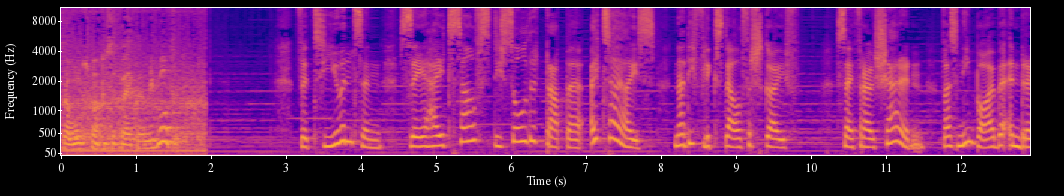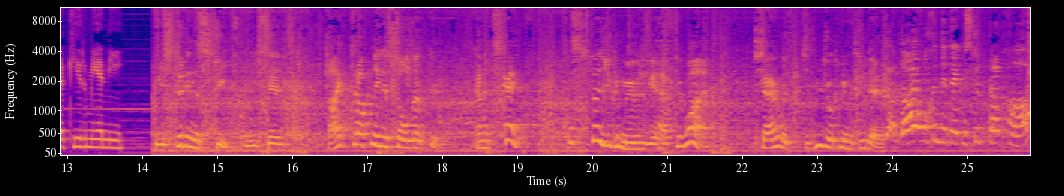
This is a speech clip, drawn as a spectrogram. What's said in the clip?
So I walked my piece of paper and he built it. Fitz Ewenson sê hy het selfs die soldertrappe uit sy huis na die fliekstel verskuif. Sy vrou Sharon was nie baie beïndruk hiermee nie. He stood in the street and he said, "Daai trap na jou solder toe. Kan dit skep?" I suppose you can move it if you have to. Why? Sharon was, she didn't talk to me for two days. Ja, daai oggend het ek 'n stoeptrap gehad.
